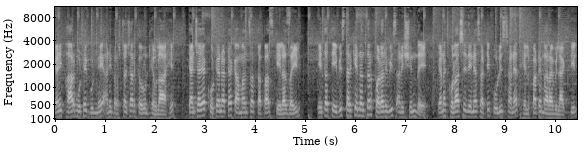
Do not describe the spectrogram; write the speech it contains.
यांनी फार मोठे गुन्हे आणि भ्रष्टाचार करून ठेवला आहे. त्यांच्या या खोट्यानाट्या कामांचा तपास केला जाईल. येत्या तेवीस तारखेनंतर फडणवीस आणि शिंदे यांना खुलासे देण्यासाठी पोलीस ठाण्यात हेलपाटे मारावे लागतील.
